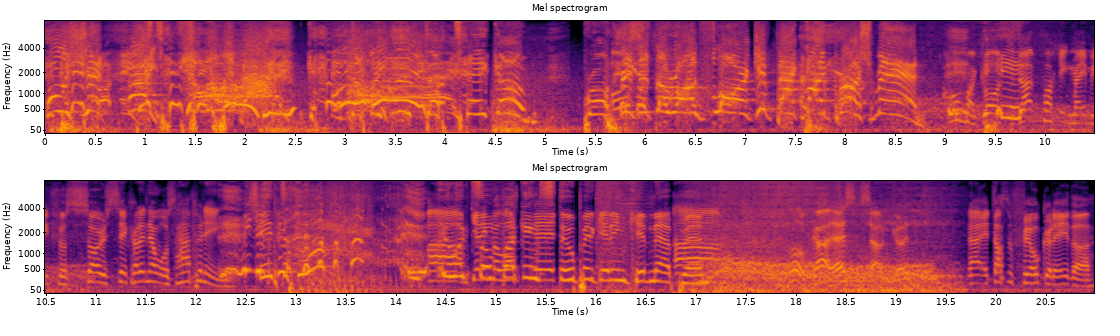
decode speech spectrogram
Holy shit! Hey! He's taking Mully. Don't, don't take him, bro. This is the wrong floor! Give back my brush, man! Oh my god, dude, that fucking made me feel so sick. I didn't know what was happening. He just picked you up. He Uh, looked so getting fucking stupid getting kidnapped, man. Uh, Oh god, that doesn't sound good. no, it doesn't feel good either.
